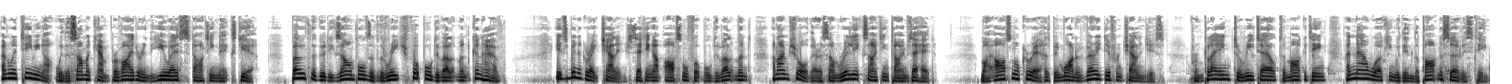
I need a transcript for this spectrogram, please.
and we're teaming up with a summer camp provider in the US starting next year. Both are good examples of the reach football development can have. It's been a great challenge setting up Arsenal football development and I'm sure there are some really exciting times ahead. My Arsenal career has been one of very different challenges, from playing to retail to marketing and now working within the partner service team.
